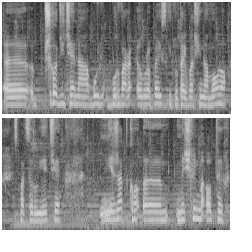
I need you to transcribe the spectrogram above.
e, przychodzicie na bul- bulwar europejski, tutaj właśnie na Molo, spacerujecie. Nierzadko e, myślimy o tych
